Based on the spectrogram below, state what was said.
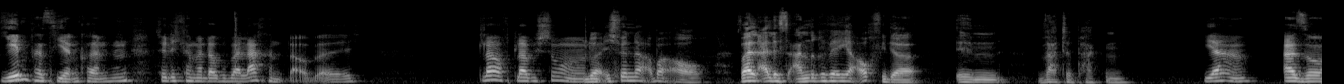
jedem passieren könnten, natürlich kann man darüber lachen, glaube ich. Doch, glaube ich schon. Ja, ich finde aber auch. Weil alles andere wäre ja auch wieder in Watte packen. Ja, also.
